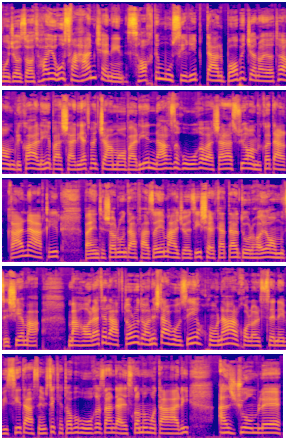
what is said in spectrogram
مجازات های اوست و همچنین ساخت موسیقی در باب جنایات آمریکا علیه بشریت و جمعآوری نقض حقوق بشر از سوی آمریکا در قرن اخیر و انتشار اون در فضای مجازی شرکت در دورهای آموزشی مهارت رفتار و دانش در حوزه هنر خلاصه نویسی دستنویس کتاب حقوق زن در اسلام متحری از جمله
